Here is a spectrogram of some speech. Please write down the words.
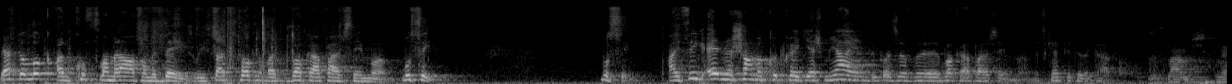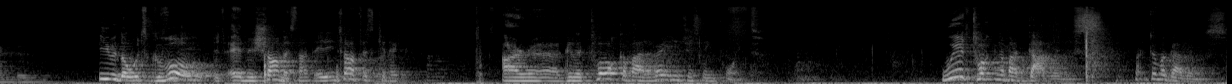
We have to look on Kuf Lamal from the days. We start talking about Baka Par We'll see. We'll see. I think Ed Neshama could create Yesh Miyayin because of uh, Baka Parsim. It's connected to the Kav. It's mamish connected. Even though it's Gvul, it's Ed Neshama, it's not Ed itself, it's connected. Are uh, going to talk about a very interesting point. We're talking about godliness. We're talking about godliness.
